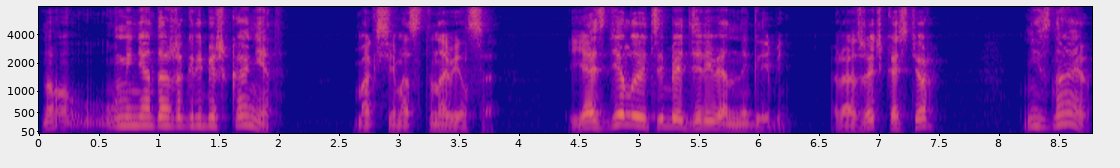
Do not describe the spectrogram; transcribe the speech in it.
но у меня даже гребешка нет». Максим остановился. «Я сделаю тебе деревянный гребень. Разжечь костер?» «Не знаю.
